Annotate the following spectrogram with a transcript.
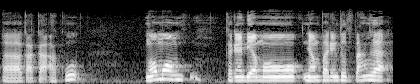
eh, kakak aku ngomong karena dia mau nyamperin tuh tetangga.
